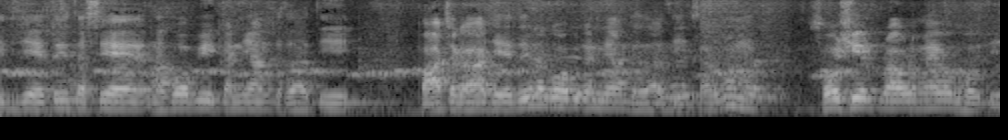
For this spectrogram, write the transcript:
इति चेत् तस्य न कोऽपि कन्यां ददाति। पाचकः चेत् न कोऽपि कन्यां ददाति। सर्वं सोशियल् प्राब्लम् एव भवति।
